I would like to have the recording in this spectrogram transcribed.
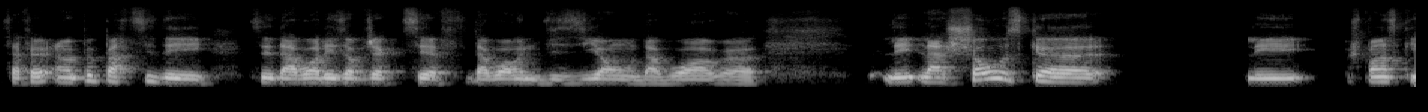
Ça fait un peu partie des, d'avoir des objectifs, d'avoir une vision, d'avoir euh, la chose que les, je pense que,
